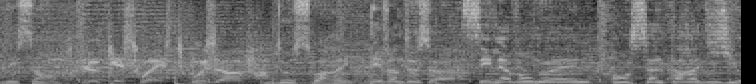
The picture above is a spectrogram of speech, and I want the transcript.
23 décembre, le Caisse Ouest vous offre deux soirées dès 22h. C'est l'avant-Noël en salle Paradisio.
